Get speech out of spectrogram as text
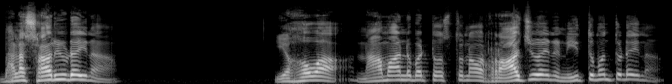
బలశార్యుడైన యహోవా నామాన్ని బట్టి వస్తున్న రాజు అయిన నీతిమంతుడైన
